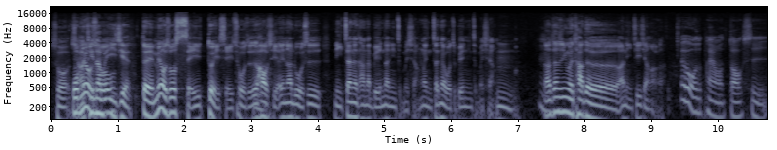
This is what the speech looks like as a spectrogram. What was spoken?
说，我没有听他们意见，对，没有说谁对谁错，只是好奇，哎、欸，那如果是你站在他那边，那你怎么想？那你站在我这边，你怎么想？嗯，那但是因为他的啊，你自己讲好了，因为我的朋友都是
